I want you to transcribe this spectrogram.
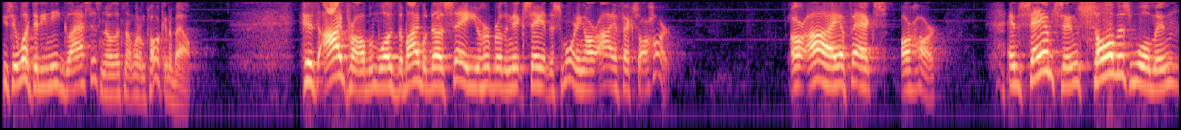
You say, what? Did he need glasses? No, that's not what I'm talking about. His eye problem was the Bible does say, you heard Brother Nick say it this morning, our eye affects our heart. Our eye affects our heart. And Samson saw this woman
